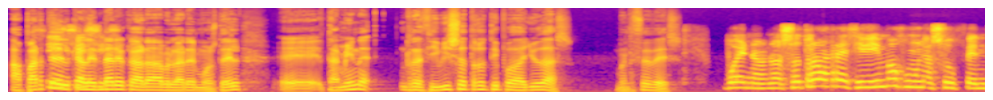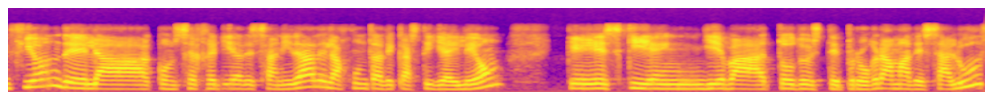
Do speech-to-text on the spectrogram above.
Aparte del calendario, que ahora hablaremos de él, eh, ¿también recibís otro tipo de ayudas? Mercedes. Bueno, nosotros recibimos una subvención de la Consejería de Sanidad de la Junta de Castilla y León, que es quien lleva todo este programa de salud.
